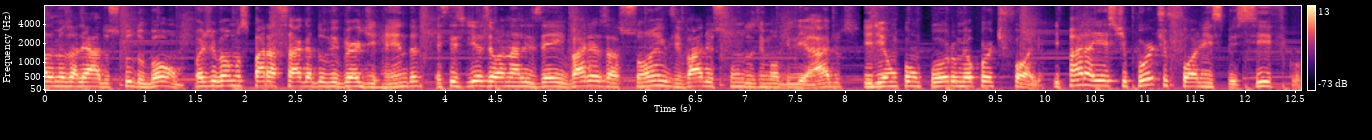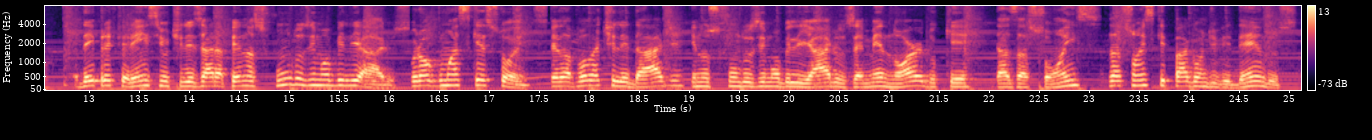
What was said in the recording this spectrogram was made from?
Fala meus aliados, tudo bom? Hoje vamos para a saga do viver de renda. Esses dias eu analisei várias ações e vários fundos imobiliários que iriam compor o meu portfólio. E para este portfólio em específico, eu dei preferência em utilizar apenas fundos imobiliários por algumas questões. Pela volatilidade, que nos fundos imobiliários é menor do que das ações. As ações que pagam dividendos,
